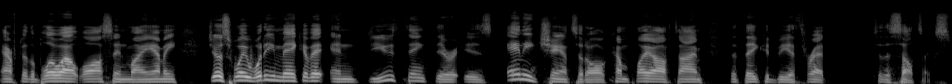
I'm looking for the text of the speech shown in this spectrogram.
after the blowout loss in Miami. Josue, what do you make of it? And do you think there is any chance at all, come playoff time, that they could be a threat to the Celtics?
